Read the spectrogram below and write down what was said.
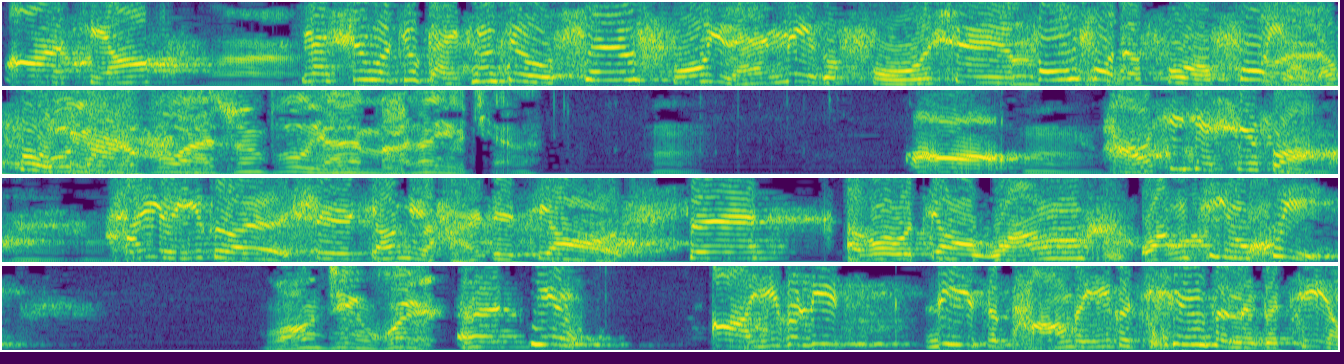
啊，行。哎，那师傅就改成就孙福源，那个福是丰富的富，富有的富是富有的富吧？啊，孙福元马上有钱了。嗯哦。嗯好，谢谢师傅。嗯嗯还有一个是小女孩的，叫孙啊不叫王王静慧，王静慧，呃静啊一个立立字旁的一个青字那个静，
